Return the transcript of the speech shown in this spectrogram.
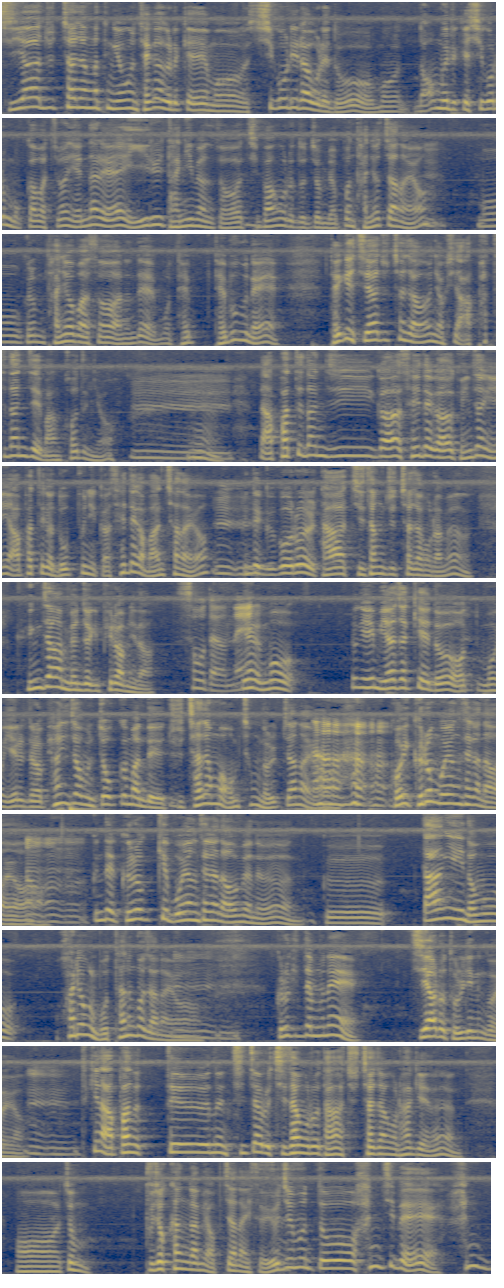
지하 주차장 같은 경우는 제가 그렇게 뭐 시골이라고 그래도 뭐 너무 이렇게 시골은 못 가봤지만 옛날에 일 다니면서 지방으로도 좀 몇 번 다녔잖아요. 뭐 그럼 다녀봐서 아는데 뭐 대, 대부분의 대개 지하 주차장은 역시 아파트 단지에 많거든요. うーん 음. 근데 아파트 단지가 세대가 굉장히 아파트가 높으니까 세대가 많잖아요. 음, 음. 근데 그거를 다 지상 주차장으로 하면 굉장한 면적이 필요합니다. そうだよね。 예, 뭐 여기 미야자키에도 어, 뭐 예를 들어 편의점은 조그만데 주차장만 엄청 넓잖아요. 아, 아, 아. 거의 그런 모양새가 나와요. 어, 어, 근데 그렇게 모양새가 나오면은 그 땅이 너무 활용을 못 하는 거잖아요. 음, 음, 음. 그렇기 때문에 지하로 돌리는 거예요. 특히나 아파트는 진짜로 지상으로 다 주차장을 하기에는 어 좀 부족한 감이 없잖아 있어요. 요즘은 또 한 집에 한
